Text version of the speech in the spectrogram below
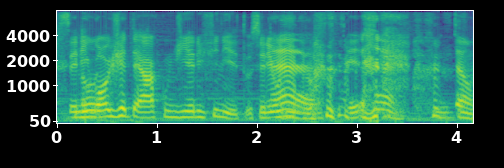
Seria não... igual o GTA com dinheiro infinito, seria é, horrível. É, então,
